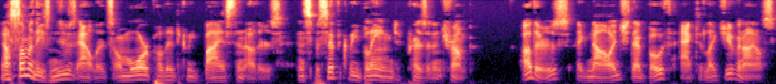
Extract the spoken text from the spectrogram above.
Now, some of these news outlets are more politically biased than others, and specifically blamed President Trump. Others acknowledged that both acted like juveniles.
